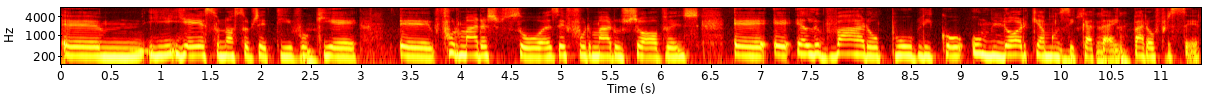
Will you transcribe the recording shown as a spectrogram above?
eh, e, e, é esse o nosso objetivo uhum. que é é formar as pessoas, é formar os jovens, é, é, é levar ao público o melhor que a música, a música tem, tem para oferecer.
